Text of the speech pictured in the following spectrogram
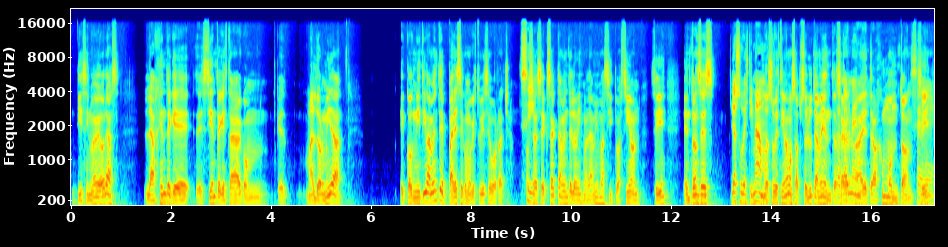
19 horas, la gente que eh, siente que está con, que mal dormida, eh, cognitivamente parece como que estuviese borracha. Sí. O sea, es exactamente lo mismo, la misma situación, ¿sí? Entonces, Lo subestimamos. lo subestimamos absolutamente. O sea, ay, trabajé un montón, Sí. ¿sí?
